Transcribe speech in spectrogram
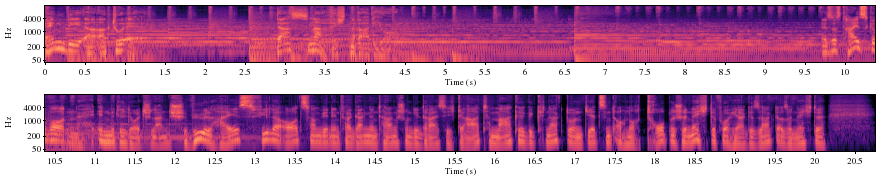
MDR aktuell. Das Nachrichtenradio. Es ist heiß geworden in Mitteldeutschland, schwül heiß. Vielerorts haben wir in den vergangenen Tagen schon die 30 Grad Marke geknackt und jetzt sind auch noch tropische Nächte vorhergesagt, also Nächte,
